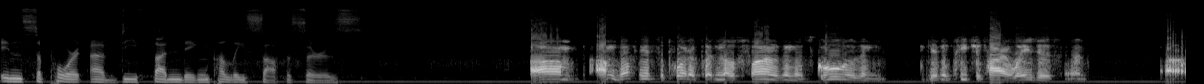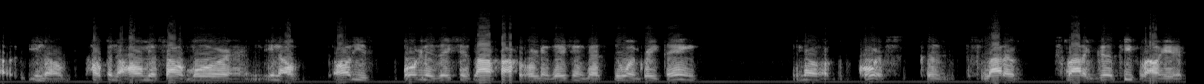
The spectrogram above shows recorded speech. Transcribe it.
in support of defunding police officers? Um, I'm definitely in support of putting those funds in the schools and giving teachers higher wages and uh, you know helping the homeless out more and you know all these organizations, nonprofit organizations that's doing great things, you know, of course, because it's a lot of it's a lot of good people out here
